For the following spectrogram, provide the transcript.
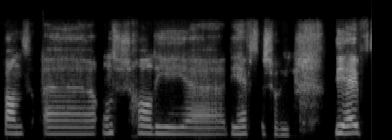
Want uh, onze school die, eh, die heeft, sorry, die heeft,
